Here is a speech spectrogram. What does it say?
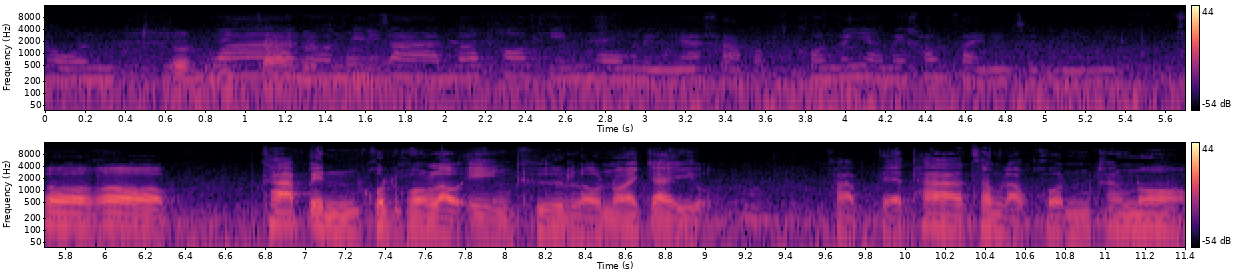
โดนโดนวิว่าจารณ์โดโดนนตรงวินี้จารณ์ว่าพ่อทิ้งวงอะไรเงี้ยค่ะแบบคนก็ยังไม่เข้าใจในจุดนี้ ก็ก็ถ้าเป็นคนของเราเองคือเราน้อยใจอยู่อืม ครับ แต่ถ้าสำหรับคนข้างนอก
